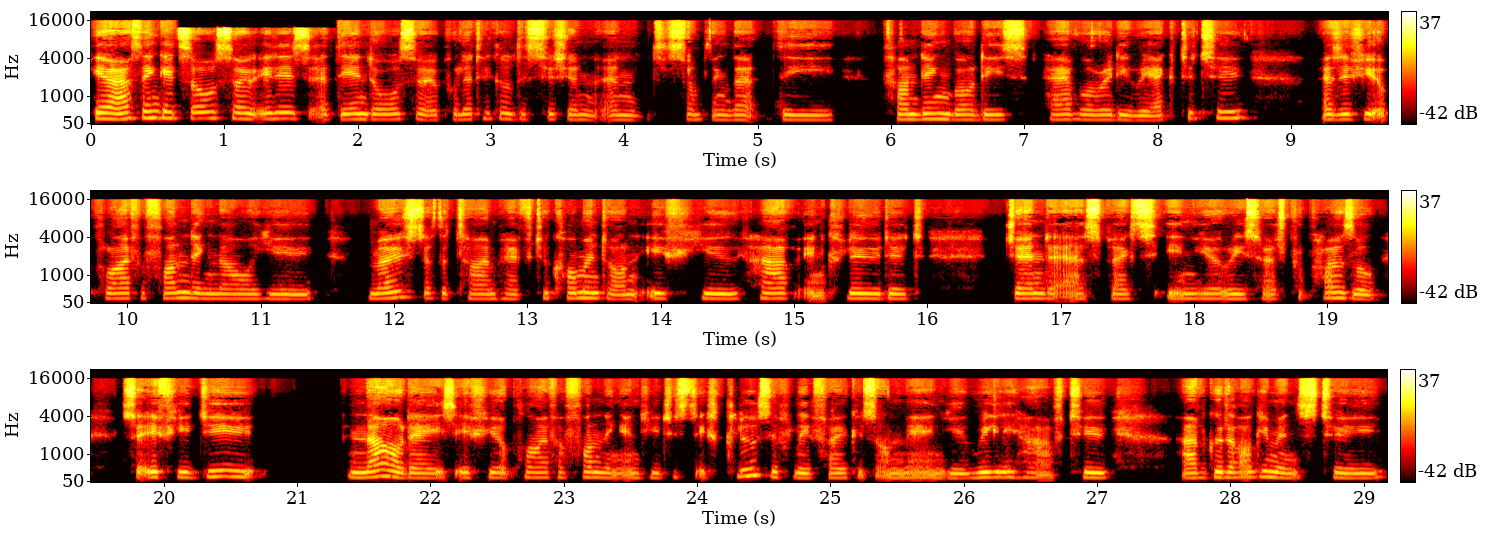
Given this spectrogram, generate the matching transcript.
Yeah, I think it's also it is at the end also a political decision and something that the funding bodies have already reacted to. As if you apply for funding now, you most of the time have to comment on if you have included gender aspects in your research proposal. So if you do nowadays, if you apply for funding and you just exclusively focus on men, you really have to have good arguments to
